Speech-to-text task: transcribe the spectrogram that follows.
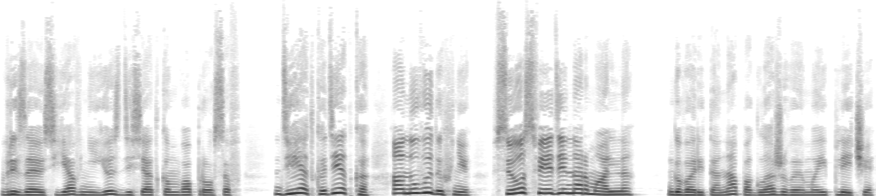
Врезаюсь я в нее с десятком вопросов. «Детка, детка, а ну выдохни, все с Федей нормально», — говорит она, поглаживая мои плечи,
